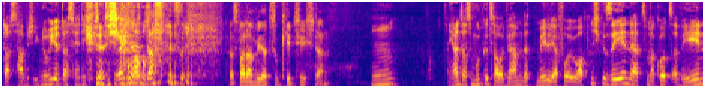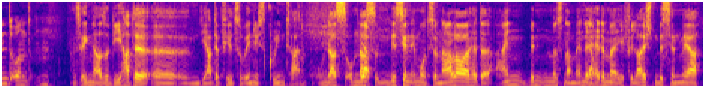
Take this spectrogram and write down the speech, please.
Das habe ich ignoriert, das hätte ich wieder nicht gebraucht. das, das war dann wieder zu kitschig dann. Ja, uns aus dem Mut gezaubert. Wir haben das Mädel ja vorher überhaupt nicht gesehen. Er hat es mal kurz erwähnt und hm, Deswegen, also die hatte, äh, die hatte viel zu wenig Screentime. Um das, um das Ja. ein bisschen emotionaler hätte einbinden müssen, am Ende Ja. hätte man ihr vielleicht ein bisschen mehr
